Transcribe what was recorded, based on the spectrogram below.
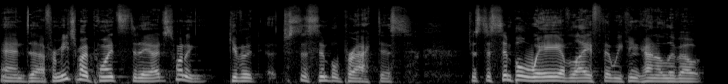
And uh, from each of my points today, I just want to give it just a simple practice, just a simple way of life that we can kind of live out.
